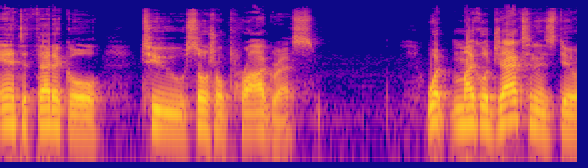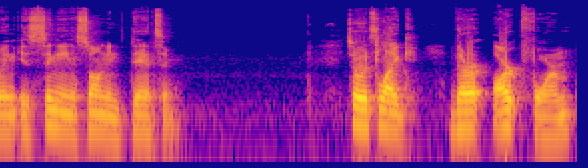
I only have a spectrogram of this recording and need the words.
antithetical to social progress. What Michael Jackson is doing is singing a song and dancing. So it's like their art form,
